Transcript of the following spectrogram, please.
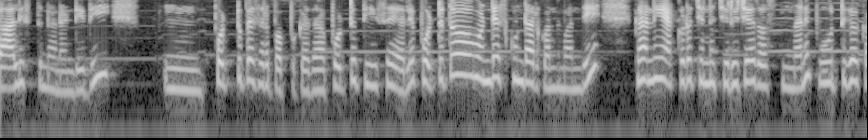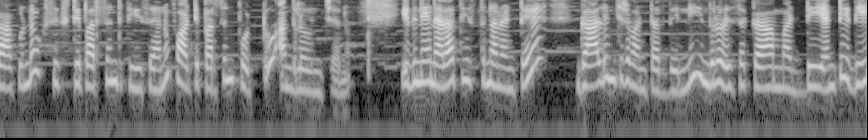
గాలిస్తున్నానండి ఇది. పొట్టు పెసరపప్పు కదా పొట్టు తీసేయాలి. పొట్టుతో వండేసుకుంటారు కొంతమంది కానీ ఎక్కడో చిన్న చిరుచేది వస్తుందని పూర్తిగా కాకుండా ఒక సిక్స్టీ పర్సెంట్ తీసాను ఫార్టీ పర్సెంట్ పొట్టు అందులో ఉంచాను. ఇది నేను ఎలా తీస్తున్నానంటే గాలించడం అంటారు దీన్ని. ఇందులో ఇసుక మడ్డి అంటే ఇది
